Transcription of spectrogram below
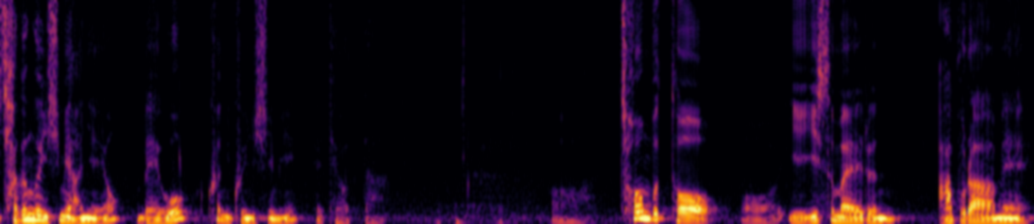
작은 근심이 아니에요 매우 큰 근심이 되었다 어, 처음부터 어, 이 이스마엘은 아브라함의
